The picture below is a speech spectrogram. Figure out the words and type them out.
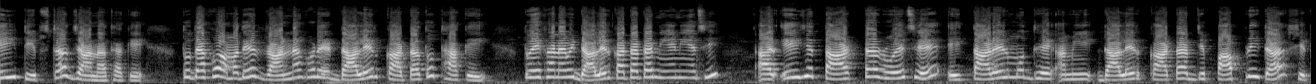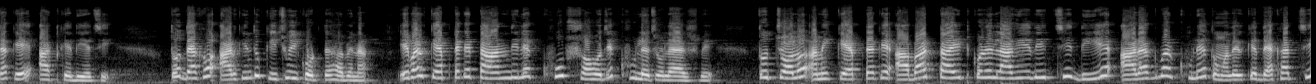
এই টিপসটা জানা থাকে। তো দেখো, আমাদের রান্নাঘরে ডালের কাটা তো থাকেই। তো এখানে আমি ডালের কাটাটা নিয়ে নিয়েছি। আর এই যে তারটা রয়েছে, এই তারের মধ্যে আমি ডালের কাটার যে পাপড়িটা, সেটাকে আটকে দিয়েছি। তো দেখো, আর কিন্তু কিছুই করতে হবে না। এবার ক্যাপটাকে টান দিলে খুব সহজে খুলে চলে আসবে। তো চলো, আমি ক্যাপটাকে আবার টাইট করে লাগিয়ে দিচ্ছি, দিয়ে আর একবার খুলে তোমাদেরকে দেখাচ্ছি,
